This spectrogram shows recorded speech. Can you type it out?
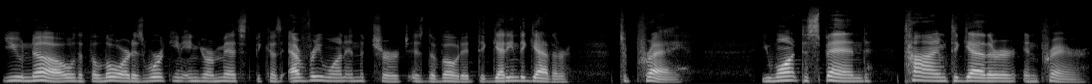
you know that the Lord is working in your midst because everyone in the church is devoted to getting together to pray. You want to spend time together in prayer.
